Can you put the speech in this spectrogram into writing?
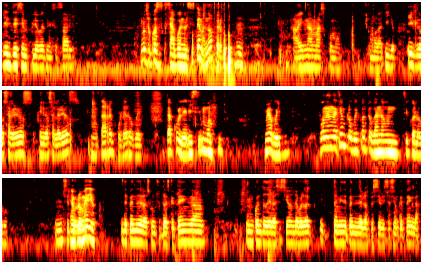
el desempleo es necesario. Otra cosa es que sea bueno el sistema, ¿no? Pero ahí nada más como, como datillo. ¿Y los salarios? ¿Y los salarios? Está re culero, güey. Está culerísimo. Mira, güey. Pon un ejemplo, güey. ¿Cuánto gana un psicólogo? Un En promedio. Depende de las consultas que tenga, en cuanto de la sesión, la verdad también depende de la especialización que tenga.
